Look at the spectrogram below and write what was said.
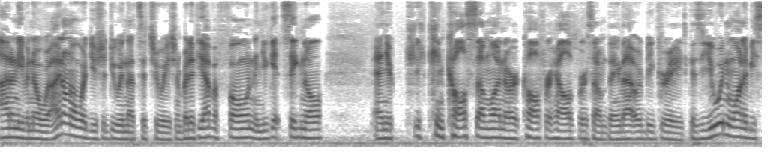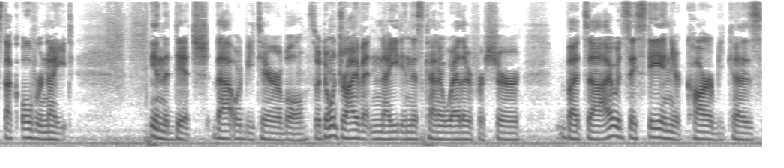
i don't even know what i don't know what you should do in that situation but if you have a phone and you get signal and you can call someone or call for help or something that would be great because you wouldn't want to be stuck overnight in the ditch. That would be terrible. So don't drive at night in this kind of weather for sure. But uh, I would say stay in your car because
